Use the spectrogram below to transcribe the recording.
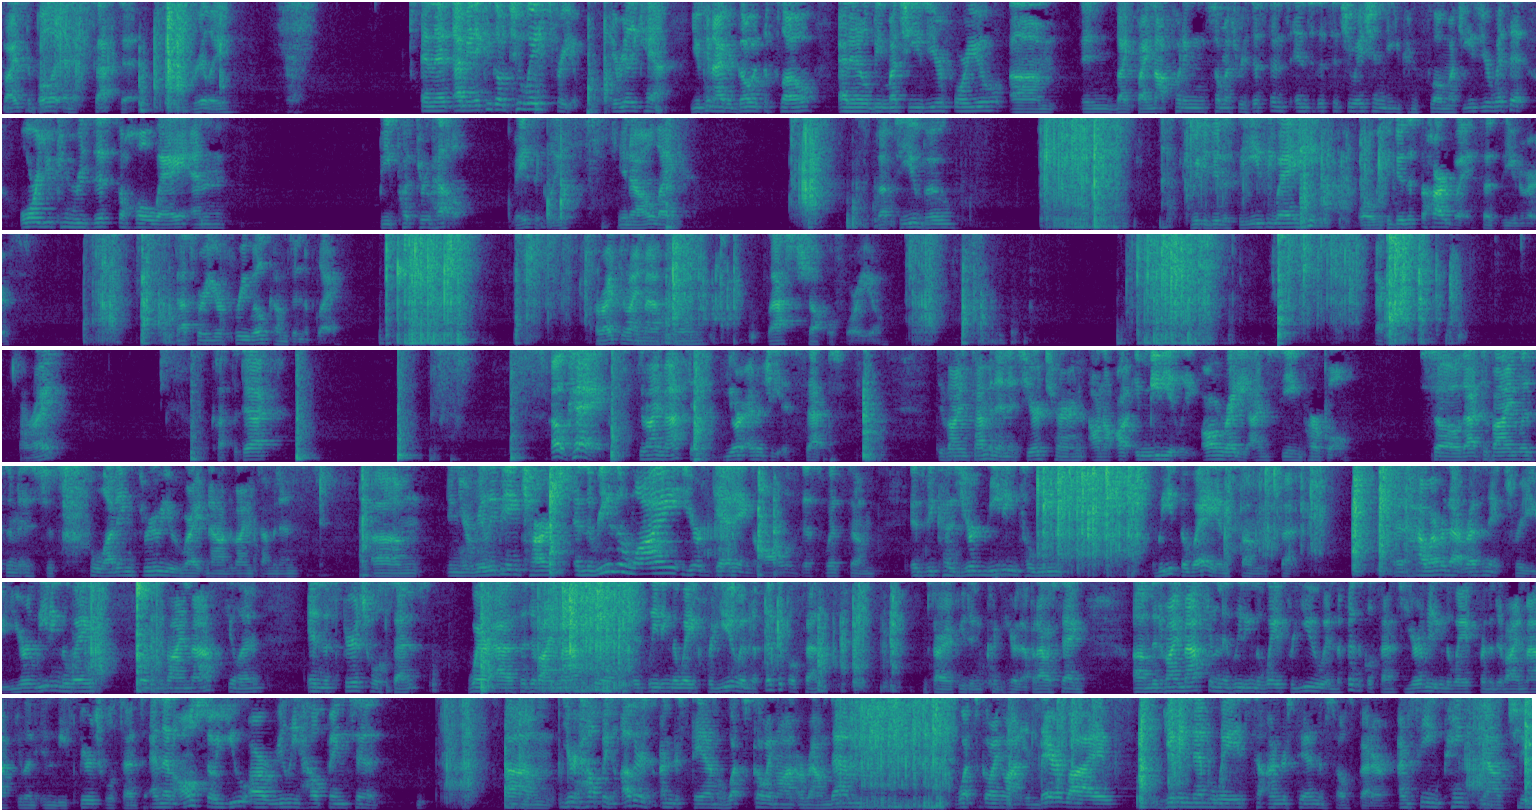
bite the bullet and accept it, really. And then, I mean, it could go two ways for you. It really can. You can either go with the flow, and it'll be much easier for you. Um, in like by not putting so much resistance into the situation, you can flow much easier with it. Or you can resist the whole way and be put through hell, basically. You know, like it's up to you, boo. We can do this the easy way, or we can do this the hard way, says the universe. That's where your free will comes into play. All right, Divine Masculine, last shuffle for you. Excellent. All right. Cut the deck. Okay, Divine Masculine, your energy is set. Divine Feminine, it's your turn. On uh, immediately, already, I'm seeing purple. So that divine wisdom is just flooding through you right now, Divine Feminine. Um, and you're really being charged. And the reason why you're getting all of this wisdom is because you're needing to lead lead the way in some sense. And however that resonates for you, you're leading the way for the divine masculine in the spiritual sense, whereas the divine masculine is leading the way for you in the physical sense. I'm sorry if you didn't couldn't hear that, but I was saying um, the divine masculine is leading the way for you in the physical sense. You're leading the way for the divine masculine in the spiritual sense, and then also you are really helping to. Um, you're helping others understand what's going on around them, what's going on in their lives, giving them ways to understand themselves better. I'm seeing pink now too.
